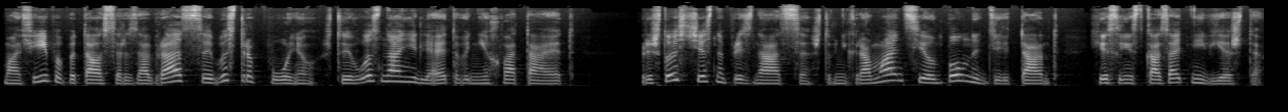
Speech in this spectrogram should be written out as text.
Мафей попытался разобраться и быстро понял, что его знаний для этого не хватает. Пришлось честно признаться, что в некромантии он полный дилетант – если не сказать невежда.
